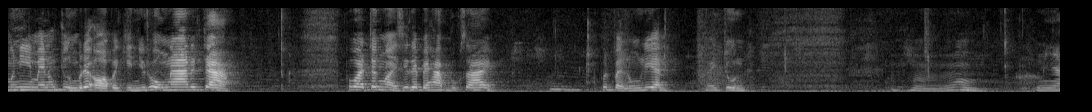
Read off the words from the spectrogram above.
มื้อนี้แม่น้องจูนไม่ได้ออกไปกินอยู่ทงหน้าเด้วยจ้าเพราะว่าจังหน่อยสิได้ไปหับลูกชายเพิ่นไปโรงเรียนนายจูนอื้อหือมีไง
